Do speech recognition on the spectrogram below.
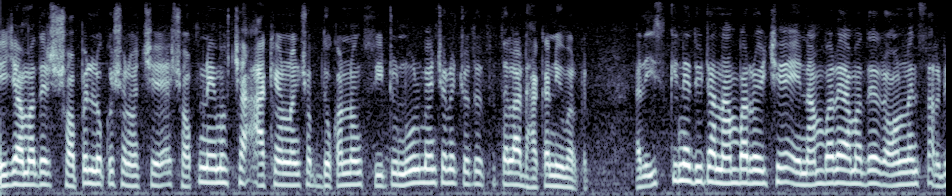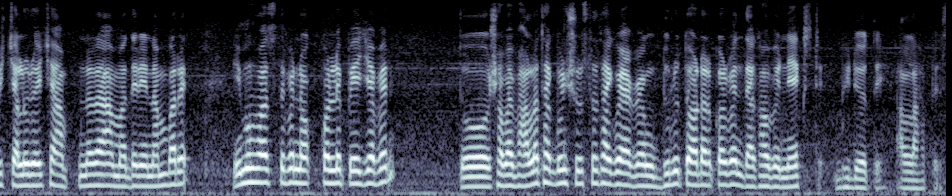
এই যে আমাদের শপের লোকেশন হচ্ছে শপ নেম হচ্ছে আখি অনলাইন শপ দোকান নং সি টু নূর ম্যানশনের চতুর্থ তলা, ঢাকা নিউ মার্কেট। আর স্ক্রিনে দুইটা নাম্বার রয়েছে। এই নাম্বারে আমাদের অনলাইন সার্ভিস চালু রয়েছে। আপনারা আমাদের এই নাম্বারে ইমো, হোয়াটসঅ্যাপে নক করলে পেয়ে যাবেন। তো সবাই ভালো থাকবেন, সুস্থ থাকবেন এবং দ্রুত অর্ডার করবেন। দেখা হবে নেক্সট ভিডিওতে আল্লাহ হাফেজ।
